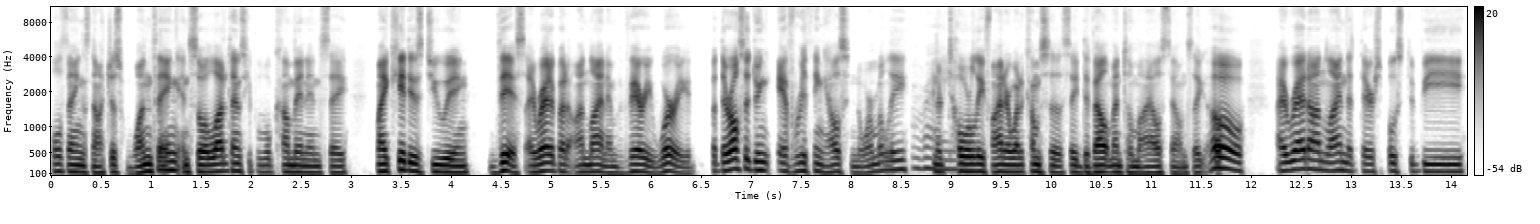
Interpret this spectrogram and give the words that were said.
thing's not just one thing. And so a lot of times people will come in and say, My kid is doing this. I read about it online. I'm very worried. But they're also doing everything else normally. And they're totally fine. Or when it comes to, say, developmental milestones, like, oh, I read online that they're supposed to be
